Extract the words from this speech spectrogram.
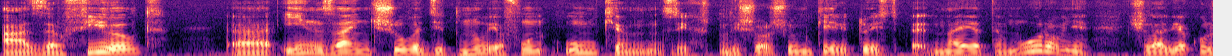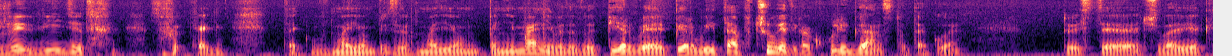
אז ער פילט אין זיין תשובה די תנועה פון אומקערן לשרשו ומקורו. То есть э, на этом уровне человек уже видит, как, так в моем, в моем понимании, вот этот первый, первый этап в чуве, это как хулиганство такое. То есть э, человек,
